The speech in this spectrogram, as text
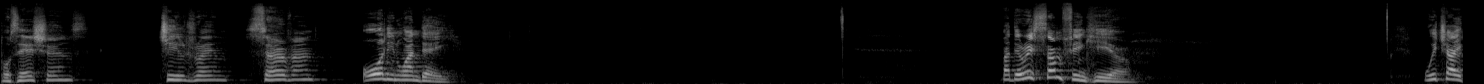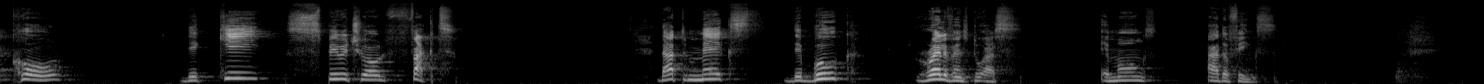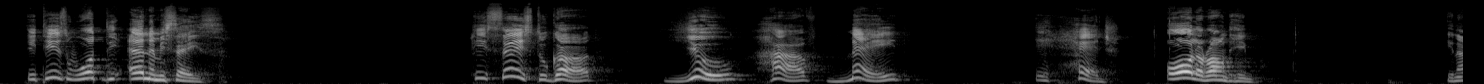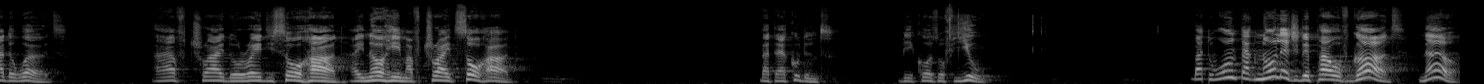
possessions, children, servant, all in one day. But there is something here which I call the key spiritual fact that makes the book relevant to us, amongst other things. It is what the enemy says. He says to God, You have made a hedge all around him. In other words, I have tried already so hard. I know him, I've tried so hard. But I couldn't because of you. But won't acknowledge the power of God. No.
